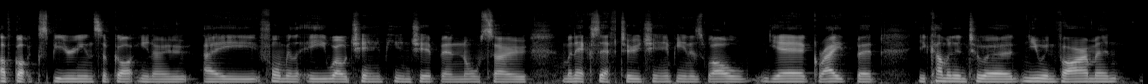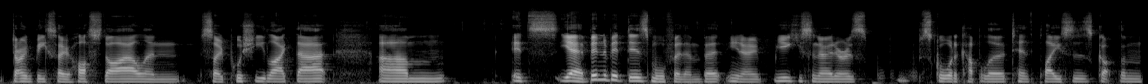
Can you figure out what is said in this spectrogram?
I've got experience. I've got you know a Formula E World Championship and also I'm an XF2 champion as well. Yeah, great, but you're coming into a new environment. Don't be so hostile and so pushy like that. Um, it's yeah, been a bit dismal for them, but you know Yuki Tsunoda has scored a couple of tenth places, got them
